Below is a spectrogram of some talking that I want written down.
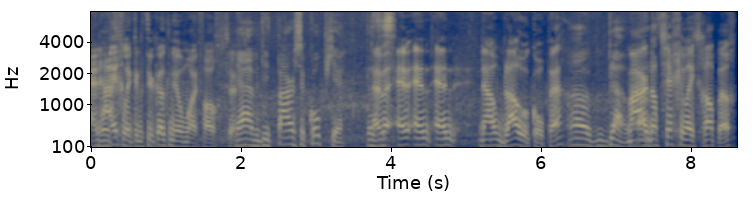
En eigenlijk natuurlijk ook een heel mooi vogeltje. ja, met dit paarse kopje. Dat En, is... en, en, en nou, blauwe kop hè. Oh, blauw. Maar Oh. dat zeg je wel iets grappig.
